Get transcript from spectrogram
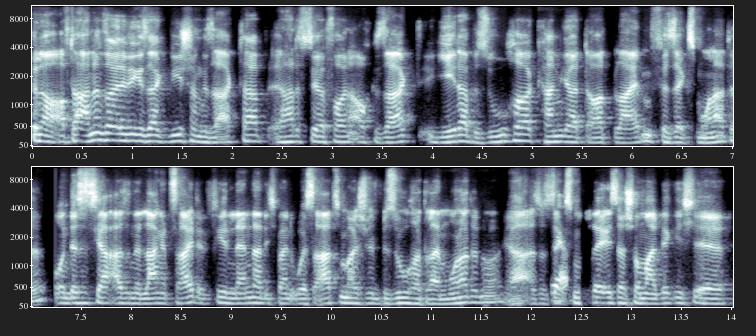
Genau, auf der anderen Seite, wie gesagt, wie ich schon gesagt habe, äh, hattest du ja vorhin auch gesagt, jeder Besucher kann ja dort bleiben für sechs Monate. Und das ist ja also eine lange Zeit. In vielen Ländern, ich meine, in den USA zum Beispiel, Besucher drei Monate nur. Ja, also sechs ja. Monate ist ja schon mal wirklich äh,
